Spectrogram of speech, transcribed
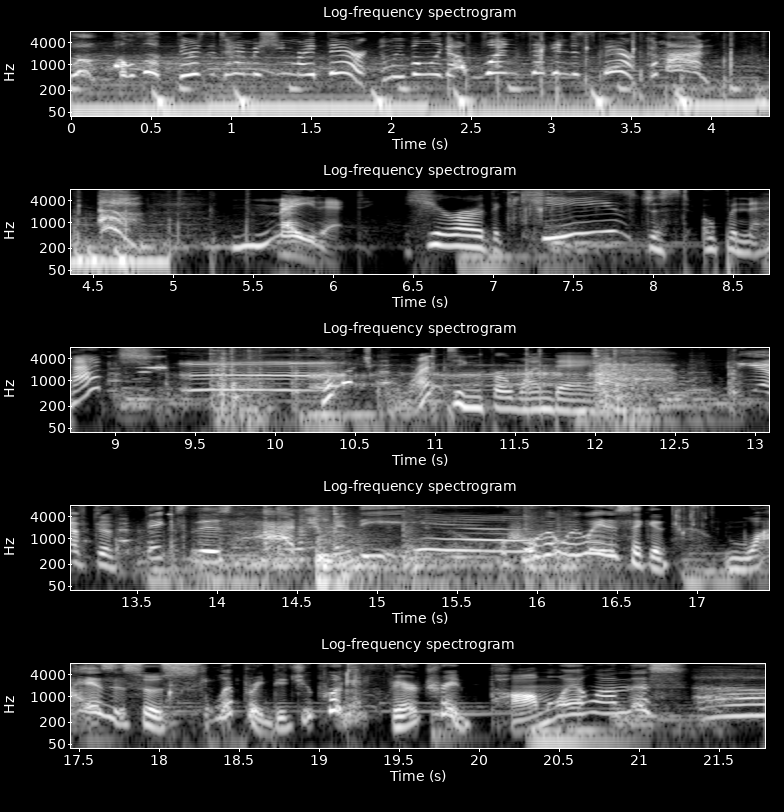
Oh, look, there's the time machine right there, and we've only got one second to spare. Come on. Ah, made it. Here are the keys. Just open the hatch. So much grunting for one day. We have to fix this hatch, Mindy. Wait, wait, wait a second. Why is it so slippery? Did you put fair trade palm oil on this? Oh,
